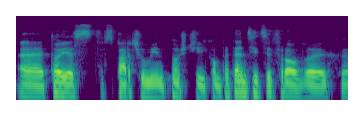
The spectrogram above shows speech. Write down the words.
E, to jest wsparcie umiejętności i kompetencji cyfrowych, e,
